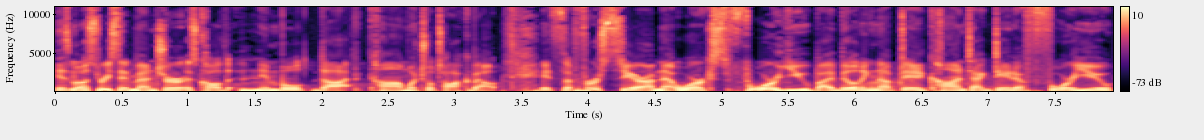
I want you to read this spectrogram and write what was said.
His most recent venture is called Nimble.com, which we'll talk about. It's the first CRM that works for you by building an updated contact data for you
